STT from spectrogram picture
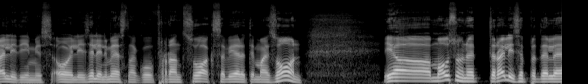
rallitiimis oli selline mees nagu Francois Xavier de Maison ja ma usun, et rallisõpradele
